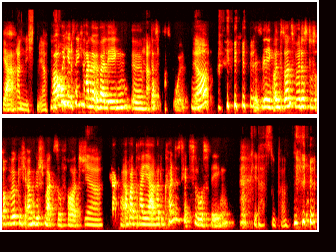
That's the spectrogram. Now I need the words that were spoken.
ja. Dann nicht mehr. Brauche ich jetzt nicht lange überlegen, äh, ja. das war's wohl. Ja. Ne? Deswegen, und sonst würdest du es auch wirklich am Geschmack sofort ja. merken. Aber drei Jahre, du könntest jetzt loslegen. Okay, super.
